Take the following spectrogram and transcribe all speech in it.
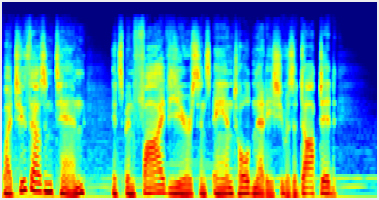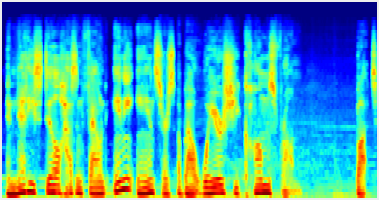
By 2010, it's been five years since Anne told Netty she was adopted, and Netty still hasn't found any answers about where she comes from. But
